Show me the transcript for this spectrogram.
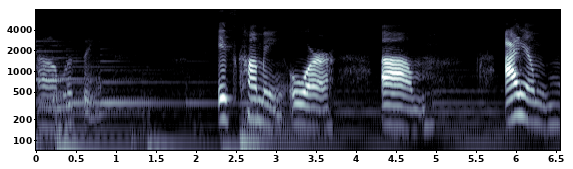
um, let's see, it's coming, or um, I am,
